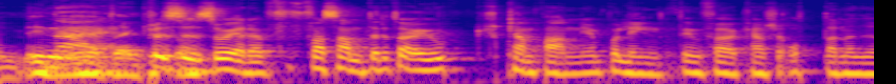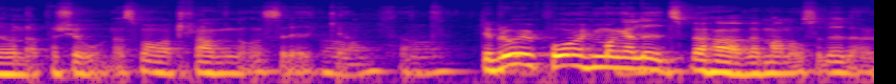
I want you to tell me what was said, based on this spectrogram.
idé helt Nej, enkelt. precis så är det. Fast samtidigt har jag gjort kampanjer på LinkedIn för kanske 800-900 personer som har varit framgångsrika. Så att det beror ju på hur många leads behöver man och så vidare.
